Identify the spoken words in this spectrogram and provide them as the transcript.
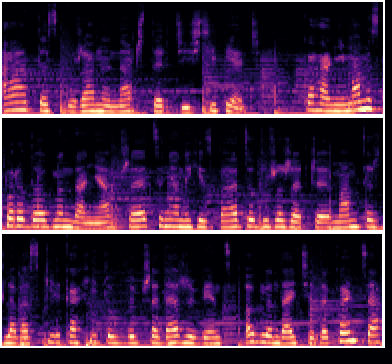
a te skórzane na 45 Kochani, mamy sporo do oglądania. Przecenionych jest bardzo dużo rzeczy. Mam też dla Was kilka hitów wyprzedaży, więc oglądajcie do końca.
